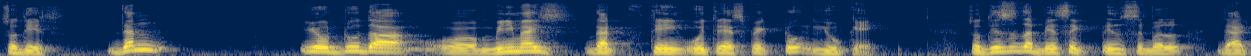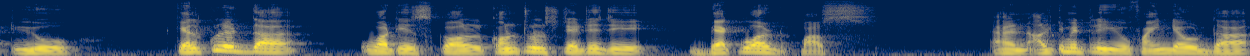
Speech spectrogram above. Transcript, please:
So, this then you do the uh, minimize that thing with respect to u k. So, this is the basic principle that you calculate the what is called control strategy backward pass and ultimately you find out the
